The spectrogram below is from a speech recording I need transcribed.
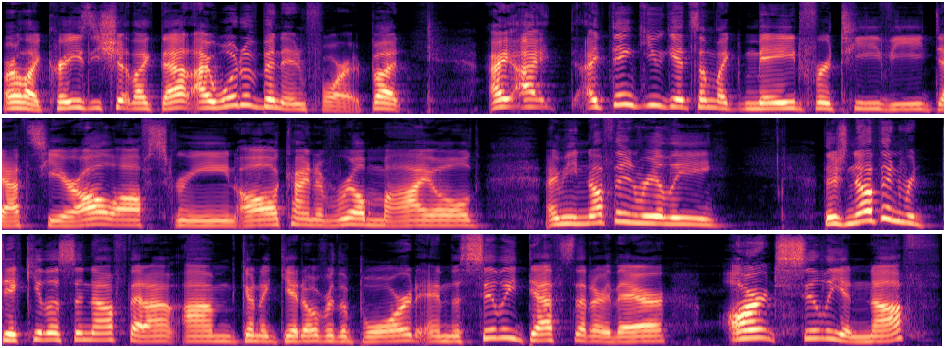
or like crazy shit like that, I would have been in for it. But I I I think you get some like made for TV deaths here, all off screen, all kind of real mild. I mean, nothing really. There's nothing ridiculous enough that I'm, I'm gonna get over the board, and the silly deaths that are there aren't silly enough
